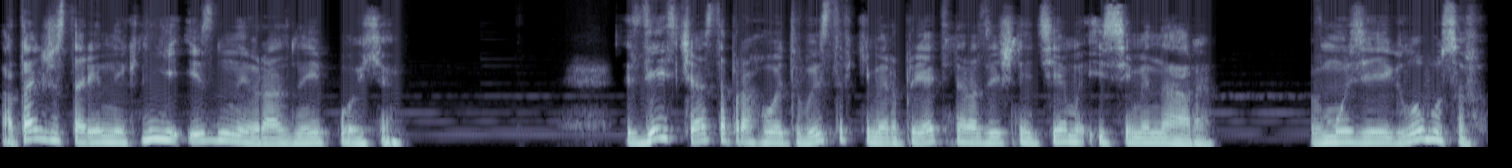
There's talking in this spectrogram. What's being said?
а также старинные книги, изданные в разные эпохи. Здесь часто проходят выставки, мероприятия на различные темы и семинары. В музее глобусов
